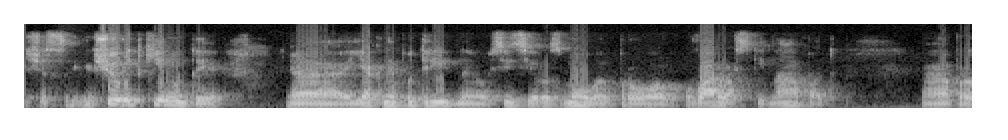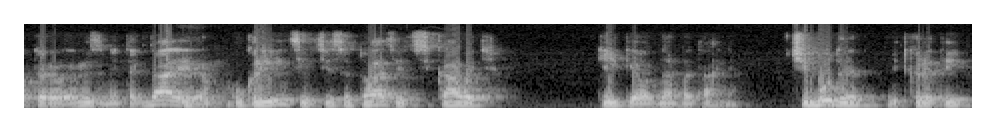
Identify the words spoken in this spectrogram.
часи. Якщо відкинути е, як непотрібне всі ці розмови про варварський напад, е, про тероризм і так далі, українців в цій ситуації цікавить тільки одне питання: чи буде відкритий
